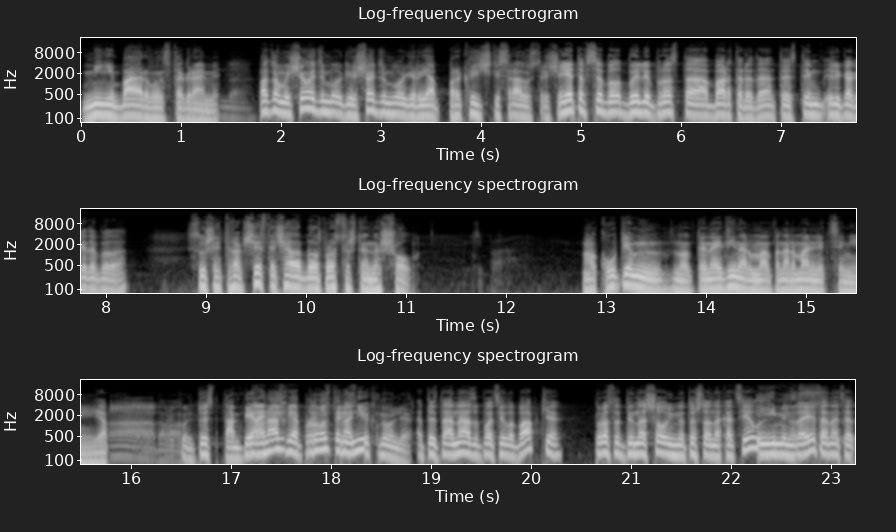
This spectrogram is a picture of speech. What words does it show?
мини-байер в Инстаграме. Потом еще один блогер, еще один блогер, я практически сразу И встречал. это все были просто бартеры, да? То есть ты им... Или как это было? Слушай, это вообще сначала было просто, что я нашел. Мы купим, но ты найди норма- по нормальной цене. Я... Прикольно. То есть, Там первый Они- раз меня просто они- респектнули. а, то есть она заплатила бабки, просто ты нашел именно то, что она хотела, И и, именно за с- это она тебя...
